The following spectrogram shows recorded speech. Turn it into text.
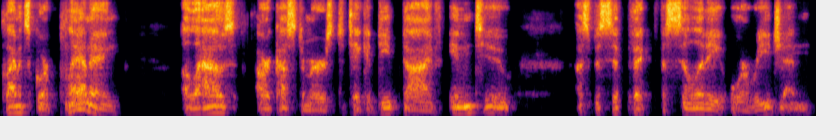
Climate Score Planning allows our customers to take a deep dive into a specific facility or region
